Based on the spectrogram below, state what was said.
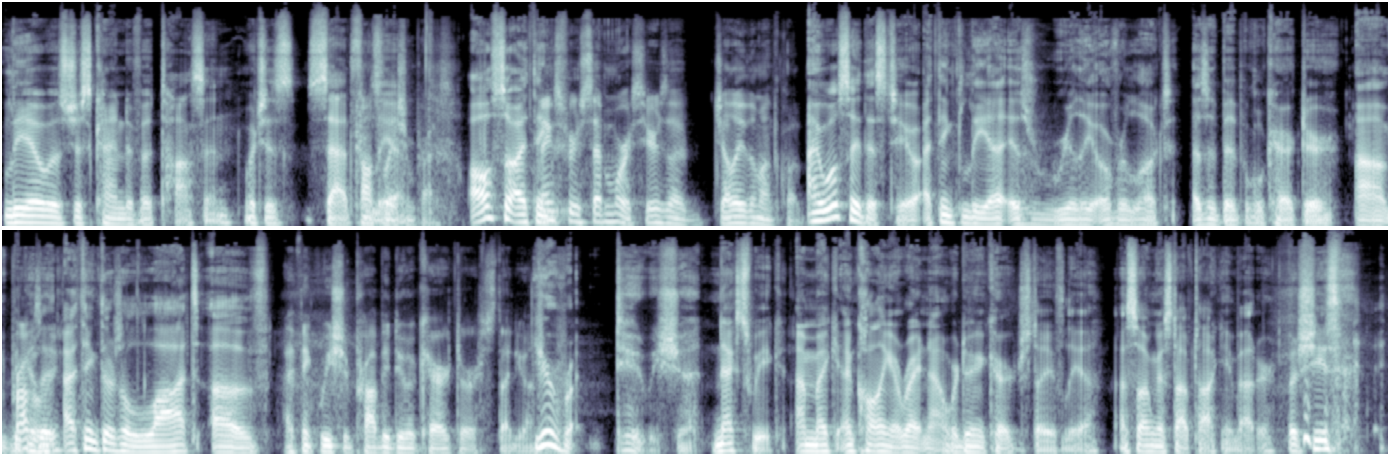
Leah was just kind of a toss-in, which is sad for Leah. Consolation prize. Also, I think Thanks for your seven works. Here's a Jelly of the Month club. I will say this too. I think Leah is really overlooked as a biblical character um, because Probably. I, I think there's a lot of. I think we should probably do a character study on. You're right, dude. We should next week. I'm make, I'm calling it right now. We're doing a character study of Leah, so I'm going to stop talking about her. But she's,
